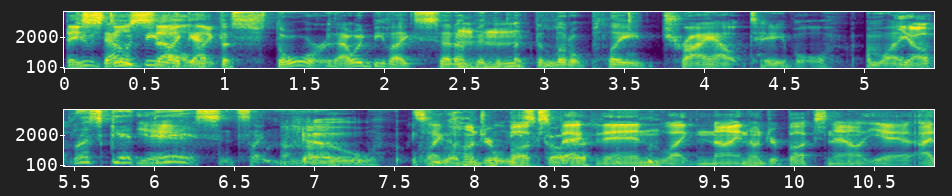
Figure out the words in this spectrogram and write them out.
They Dude, still that would be sell like, like, at the store. That would be like set up at Mhm. the, like the little play tryout table. I'm like, Yup. let's get Yeah. this. It's like, Uh-huh. no. it's like want hundred bucks car. back then, like nine hundred bucks now. Yeah, I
